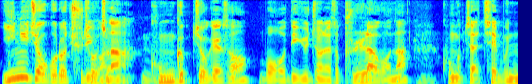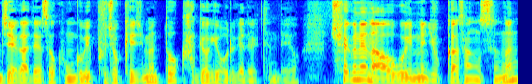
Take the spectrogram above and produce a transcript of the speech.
인위적으로 줄이거나 음. 공급 쪽에서 뭐 어디 유전해서 불나거나 음. 공급 자체 문제가 돼서 공급이 부족해지면 또 가격이 오르게 될 텐데요. 최근에 나오고 있는 유가 상승은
